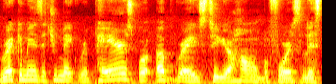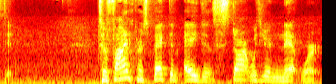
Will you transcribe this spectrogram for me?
recommends that you make repairs or upgrades to your home before it's listed. To find prospective agents, start with your network.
